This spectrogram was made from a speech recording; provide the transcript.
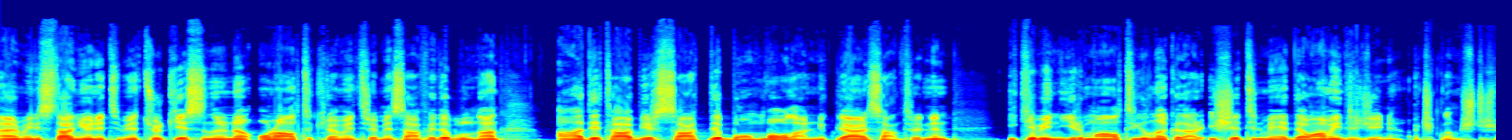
Ermenistan yönetimi Türkiye sınırına 16 kilometre mesafede bulunan adeta bir saatli bomba olan nükleer santralin 2026 yılına kadar işletilmeye devam edileceğini açıklamıştır.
